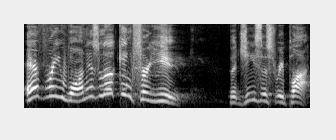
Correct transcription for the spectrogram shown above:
Everyone is looking for you. But Jesus replied,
